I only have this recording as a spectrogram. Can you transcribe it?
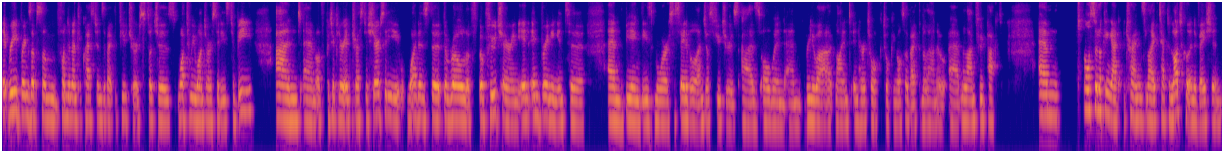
it really brings up some fundamental questions about the future, such as what do we want our cities to be? And um, of particular interest to Share City, what is the, the role of, of food sharing in, in bringing into um, being these more sustainable and just futures, as Alwynne um, really well outlined in her talk, talking also about the Milano, uh, Milan Food Pact. Um, also looking at trends like technological innovation,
